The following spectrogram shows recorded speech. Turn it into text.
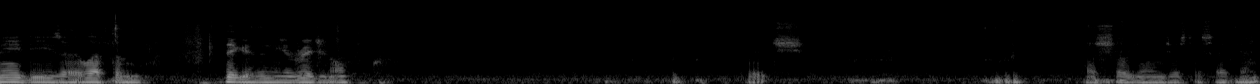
Made these, I left them bigger than the original. Which I'll show you in just a second.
